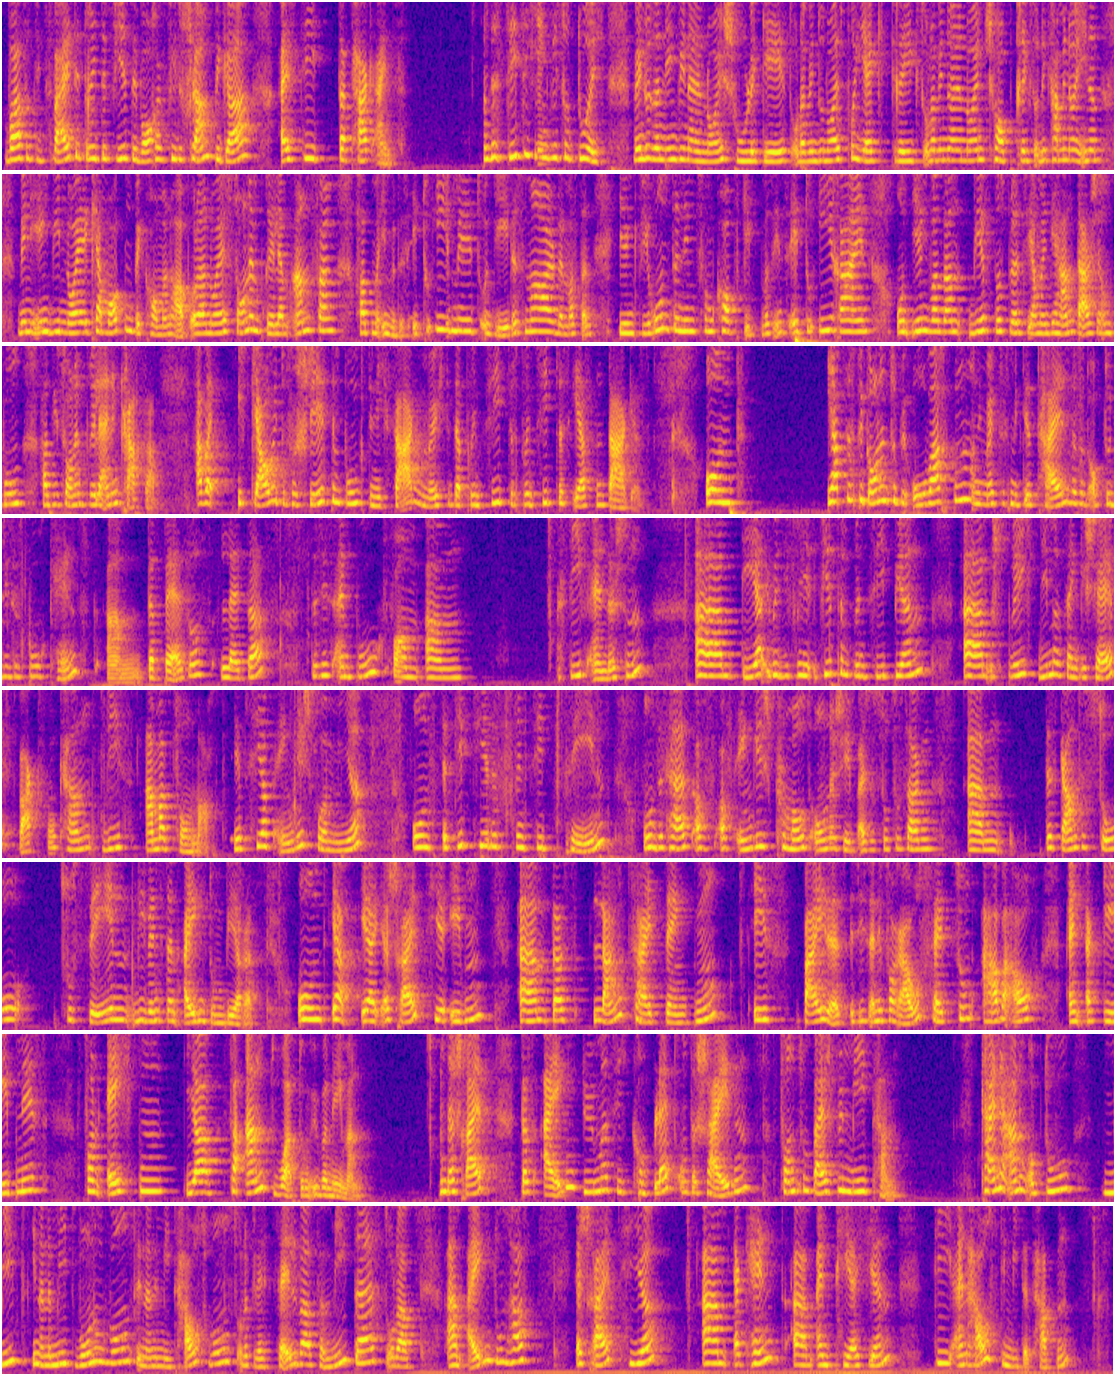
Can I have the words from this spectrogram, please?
war so die zweite, dritte, vierte Woche viel schlampiger als die, der Tag 1. Und es zieht sich irgendwie so durch. Wenn du dann irgendwie in eine neue Schule gehst oder wenn du ein neues Projekt kriegst oder wenn du einen neuen Job kriegst. Und ich kann mich noch erinnern, wenn ich irgendwie neue Klamotten bekommen habe oder eine neue Sonnenbrille. Am Anfang hat man immer das Etui mit und jedes Mal, wenn man es dann irgendwie runternimmt vom Kopf, gibt man es ins Etui rein und irgendwann dann wirft man es plötzlich einmal in die Handtasche und bumm, hat die Sonnenbrille einen Kratzer. Aber ich glaube, du verstehst den Punkt, den ich sagen möchte, der Prinzip, das Prinzip des ersten Tages. Und ich habe das begonnen zu beobachten und ich möchte es mit dir teilen. Ich weiß nicht, ob du dieses Buch kennst, ähm, der Bezos Letters. Das ist ein Buch von ähm, Steve Anderson, ähm, der über die 14 Prinzipien ähm, spricht, wie man sein Geschäft wachsen kann, wie es Amazon macht. Ich habe es hier auf Englisch vor mir und es gibt hier das Prinzip 10 und das heißt auf, auf Englisch Promote Ownership, also sozusagen ähm, das Ganze so zu sehen, wie wenn es dein Eigentum wäre. Und er, er, er schreibt hier eben, ähm, dass Langzeitdenken ist beides. Es ist eine Voraussetzung, aber auch ein Ergebnis von echten ja, Verantwortung übernehmen. Und er schreibt, dass Eigentümer sich komplett unterscheiden von zum Beispiel Mietern. Keine Ahnung, ob du Miet, in einer Mietwohnung wohnst, in einem Miethaus wohnst oder vielleicht selber vermietest oder ähm, Eigentum hast. Er schreibt hier, ähm, er kennt ähm, ein Pärchen, die ein Haus gemietet hatten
